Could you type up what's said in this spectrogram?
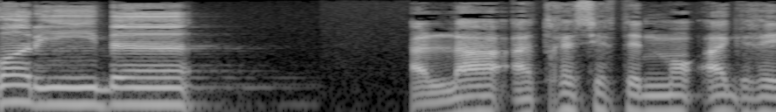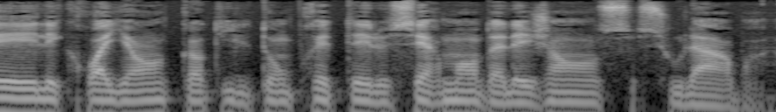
قريبا Allah a très certainement agréé les croyants quand ils t'ont prêté le serment d'allégeance sous l'arbre.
